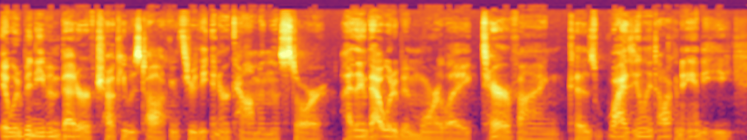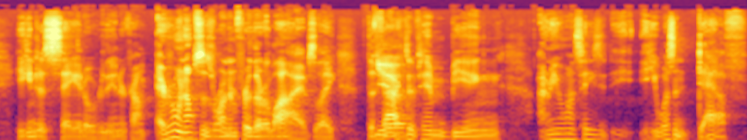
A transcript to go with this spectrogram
it would have been even better if Chucky was talking through the intercom in the store. I think that would have been more like terrifying because why is he only talking to Andy? He he can just say it over the intercom. Everyone else is running for their lives. Like the Yeah. fact of him being I don't even want to say he's, he wasn't deaf,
